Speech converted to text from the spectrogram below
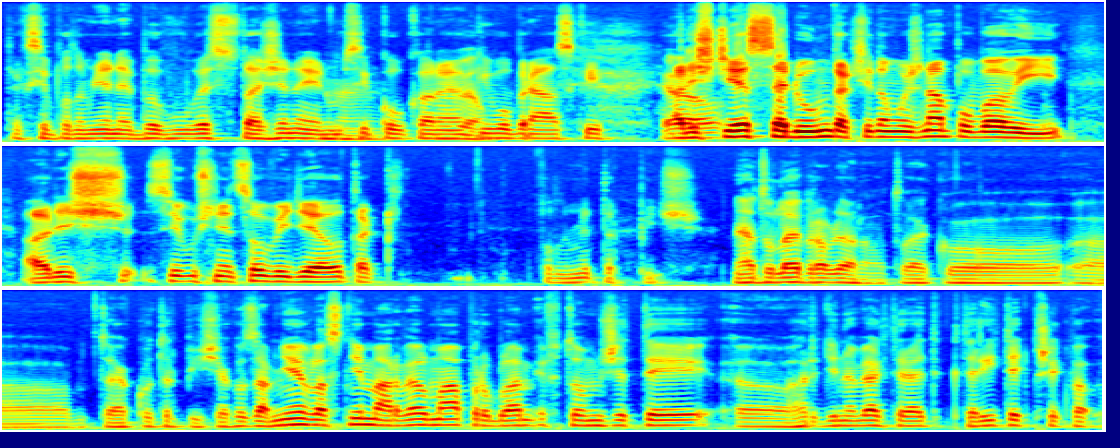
tak si potom mě nebyl vůbec vtažený, jenom ne, si koukal na nějaké obrázky. Jo. A když ti je sedm, tak ti to možná pobaví, a když si už něco viděl, tak podle mě trpíš. Ne, tohle je pravda, no, to jako, uh, to jako trpíš. Jako za mě vlastně Marvel má problém i v tom, že ty uh, hrdinové, které, který teď překva, uh,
